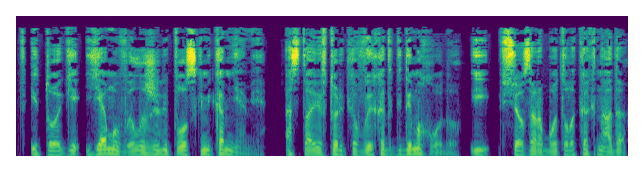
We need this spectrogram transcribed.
В итоге яму выложили плоскими камнями, оставив только выход к дымоходу, и все заработало как надо.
